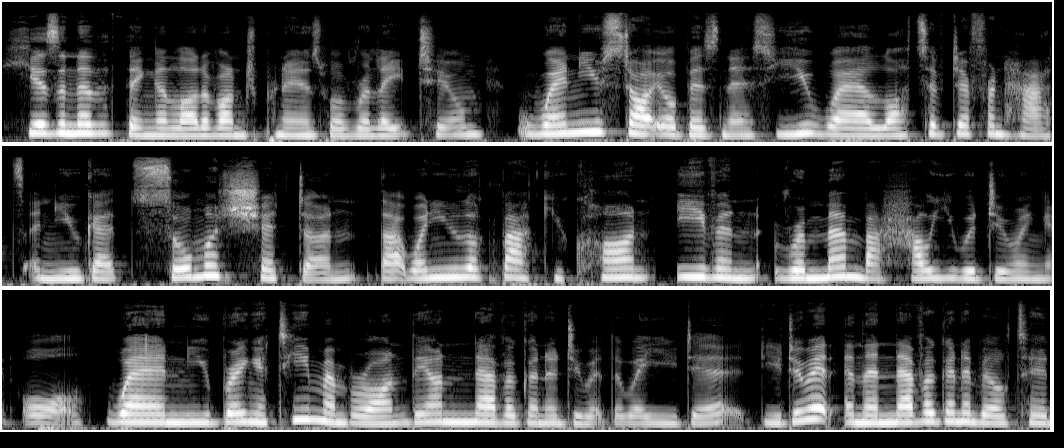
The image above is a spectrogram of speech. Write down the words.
here's another thing a lot of entrepreneurs will relate to. When you start your business, you wear lots of different hats and you get so much shit done that when you look back, you can't even remember how you were doing it all. When you bring a team member on, they are never going to do it the way you did you do it and they're never going to be able to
